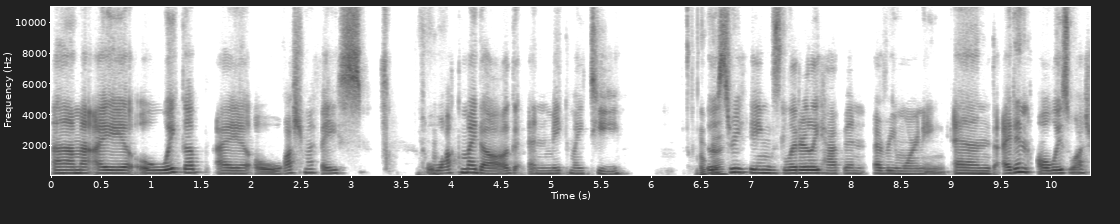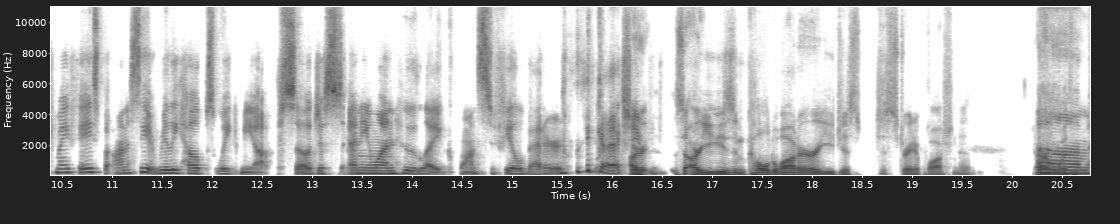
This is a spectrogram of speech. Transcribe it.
Um, I wake up, I wash my face, walk my dog, and make my tea. Okay. Those three things literally happen every morning. And I didn't always wash my face, but honestly, it really helps wake me up. So just anyone who like wants to feel better, like I actually Are, so are you using cold water or are you just just straight up washing it? Or Um,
